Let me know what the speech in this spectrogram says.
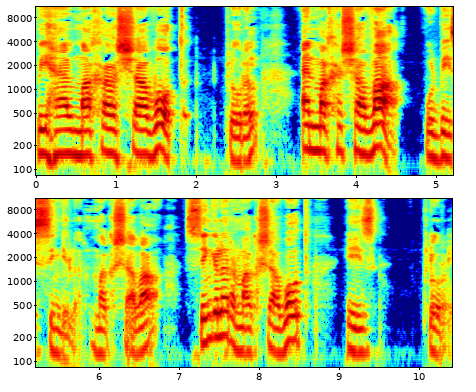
we have machashavot, plural, and machashava would be singular. Machshava, singular, and machshavot is plural.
